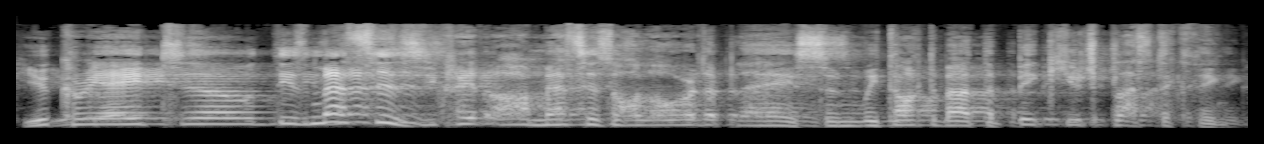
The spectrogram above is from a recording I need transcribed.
you create uh, these messes. You create oh, messes all over the place. And we talked about the big, huge plastic thing.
